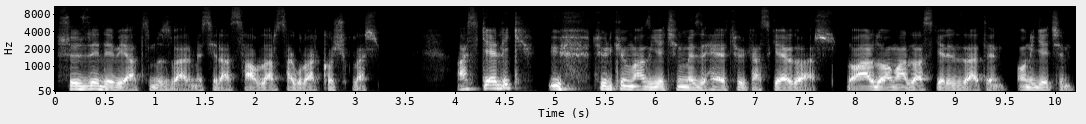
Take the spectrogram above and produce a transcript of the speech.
sözlü edebiyatımız var mesela savlar, sagular, koşuklar. Askerlik, üf, Türk'ün vazgeçilmezi her Türk asker doğar. Doğar doğmaz askeriz zaten, onu geçin.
